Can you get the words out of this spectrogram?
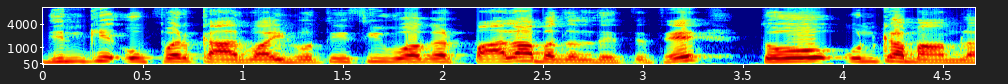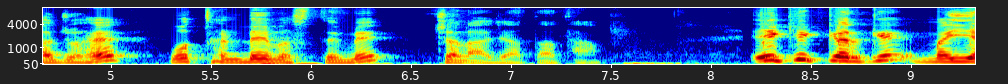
जिनके ऊपर कार्रवाई होती थी, वो अगर पाला बदल देते थे तो उनका मामला जो है, वो ठंडे बस्ते में चला जाता था। एक एक करके मैं ये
